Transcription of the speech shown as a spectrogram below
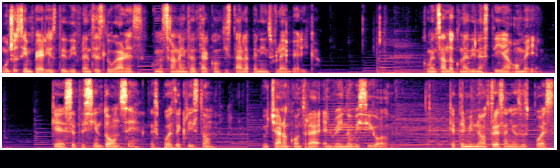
Muchos imperios de diferentes lugares comenzaron a intentar conquistar la península ibérica, comenzando con la dinastía Omeya, que en 711 después de Cristo lucharon contra el reino visigodo, que terminó tres años después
